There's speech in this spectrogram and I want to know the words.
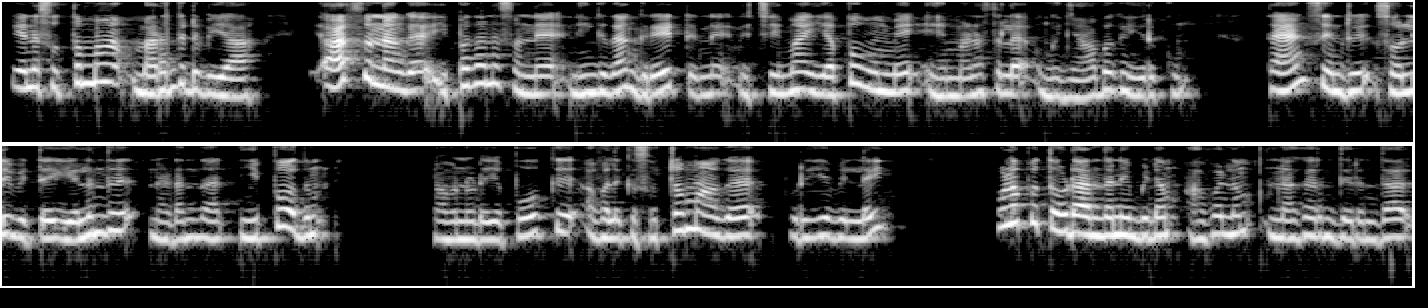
என்னை சுத்தமாக மறந்துடுவியா? யார் சொன்னாங்க? இப்போ தானே சொன்னேன். நீங்கள் தான் கிரேட்டுன்னு நிச்சயமாக எப்பவுமே என் மனசில் உங்கள் ஞாபகம் இருக்கும். தேங்க்ஸ் என்று சொல்லிவிட்டு எழுந்து நடந்தான். இப்போதும் அவனுடைய போக்கு அவளுக்கு சுற்றமாக புரியவில்லை. குழப்பத்தோடு அந்த நிமிடம் அவளும் நகர்ந்திருந்தாள்.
